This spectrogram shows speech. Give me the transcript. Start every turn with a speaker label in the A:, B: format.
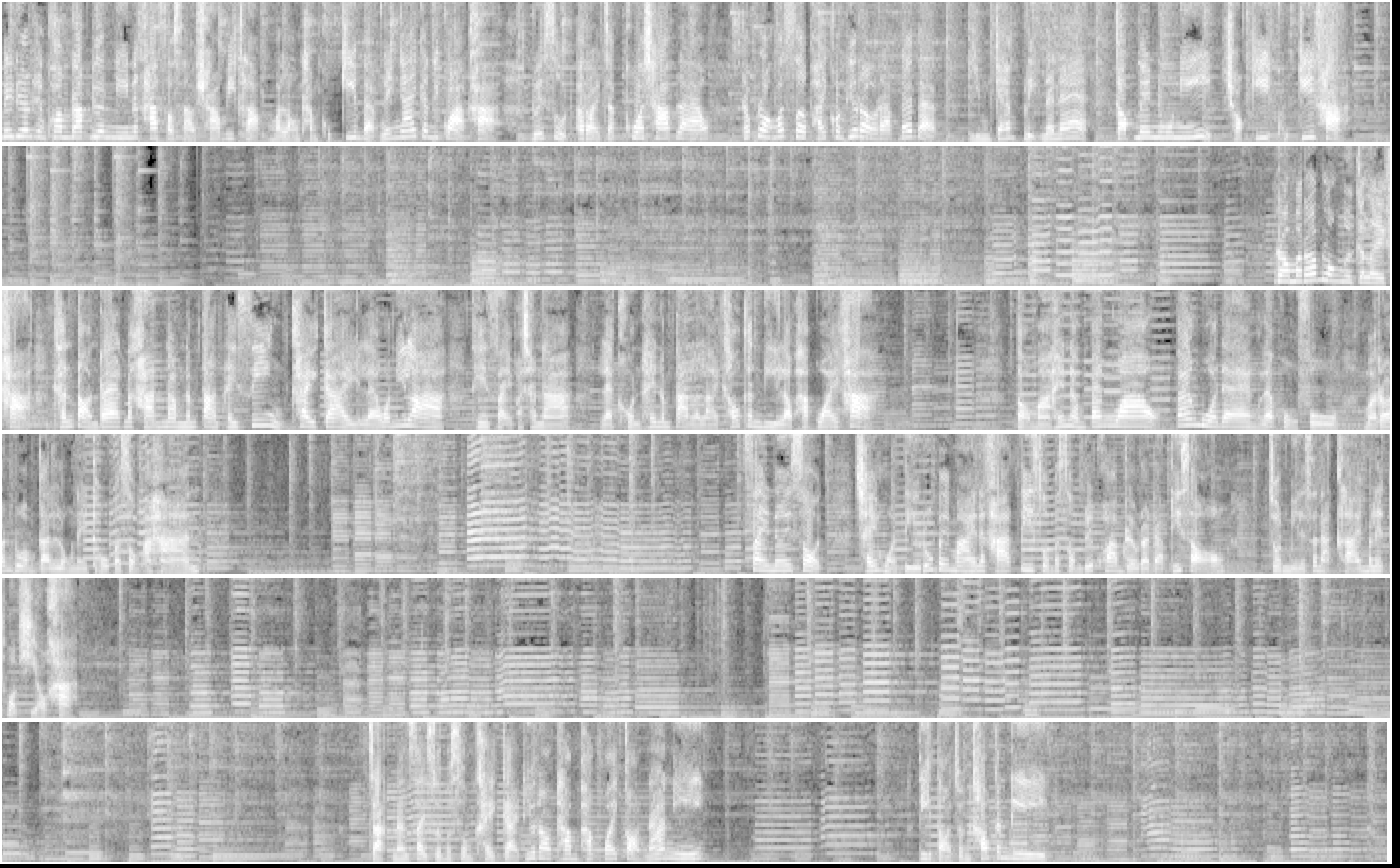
A: ในเดือนแห่งความรักเดือนนี้นะคะสาวๆชาร์วีคลับมาลองทำคุกกี้แบบง่ายๆกันดีกว่าค่ะ ด้วยสูตรอร่อยจากครัวชาร์ปแล้ว รับรองว่าเซอร์ไพรส์คนที่เรารักได้แบบยิ้มแก้มปลิแน่ๆ กับเมนูนี้ช็อกกี้คุกกี้ค่ะ เรามาเริ่มลงมือกันเลยค่ะ ขั้นตอนแรกนะคะนำน้ำตาลไอซิ่ง ไข่ไก่ และวานิลา เทใส่ภาชนะ และคนให้น้ำตาลละลายเข้ากันดีแล้วพักไว้ค่ะ ต่อมาให้นำแป้งว่าว แป้งบัวแดงและผงฟู มาร่อนรวมกันลงในโถผสมอาหารใส่เนยสด ใช้หัวตีรูปใบไม้นะคะ ตีส่วนผสมด้วยความเร็วระดับที่ 2 จนมีลักษณะคล้ายเมล็ดถั่วเขียวค่ะ จากนั้นใส่ส่วนผสมไข่ไก่ที่เราทำพักไว้ก่อนหน้านี้ ตีต่อจนเข้ากันดี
